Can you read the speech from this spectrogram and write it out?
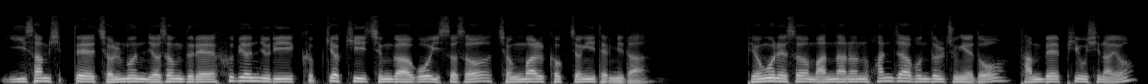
20, 30대 젊은 여성들의 흡연율이 급격히 증가하고 있어서 정말 걱정이 됩니다. 병원에서 만나는 환자분들 중에도 담배 피우시나요?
